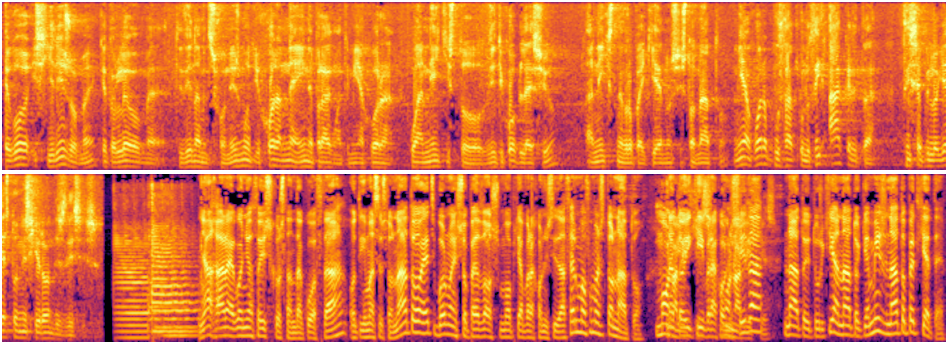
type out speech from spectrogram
Εγώ ισχυρίζομαι και το λέω με τη δύναμη της φωνής μου ότι η χώρα ναι είναι πράγματι μια χώρα που ανήκει στο δυτικό πλαίσιο, ανήκει στην Ευρωπαϊκή Ένωση, στο ΝΑΤΟ. Μια χώρα που θα ακολουθεί άκρητα τις επιλογές των ισχυρών της Δύσης. Μια χαρά, εγώ νιώθω ήσυχος όταν τα ακούω αυτά. Ότι είμαστε στο ΝΑΤΟ, έτσι μπορούμε να ισοπεδώσουμε όποια βραχονισίδα θέλουμε, αφού είμαστε στο ΝΑΤΟ. Μόνο ΝΑΤΟ αλήθειες, η βραχονισίδα, μόνο αλήθειες. ΝΑΤΟ η Τουρκία, ΝΑΤΟ και εμείς, ΝΑΤΟ πετιέται.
